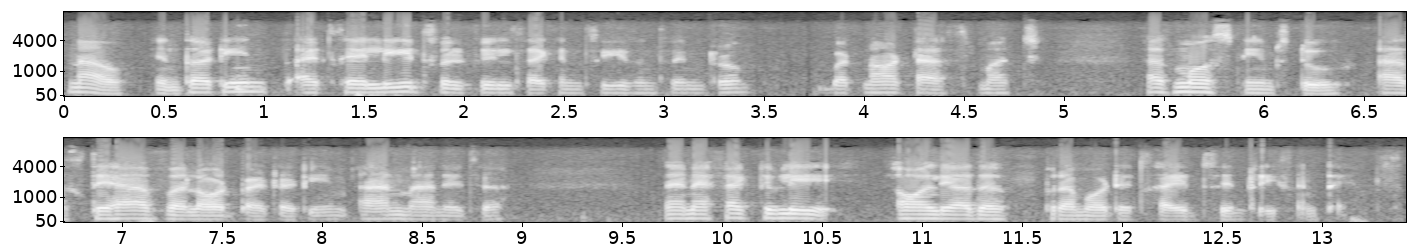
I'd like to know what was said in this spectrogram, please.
Now, in 13th, I'd say Leeds will feel second season syndrome, but not as much as most teams do, as they have a lot better team and manager than effectively all the other promoted sides in recent times.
